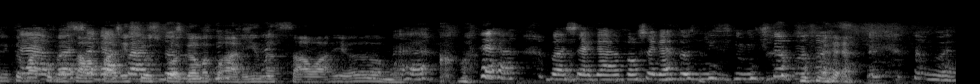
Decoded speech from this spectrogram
então É, vai vai começar a chegar as aparecer os programas com a Arina Sawayama. É, é, vai chegar, vão chegar em 2020. Não é.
